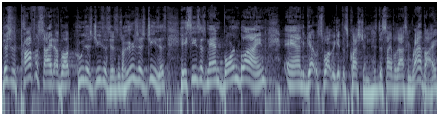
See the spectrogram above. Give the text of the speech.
This is prophesied about who this Jesus is. And so here's this Jesus. He sees this man born blind, and guess what? We get this question. His disciples ask him, Rabbi,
